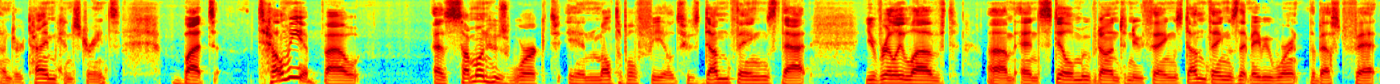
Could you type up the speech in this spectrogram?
under time constraints. But tell me about as someone who's worked in multiple fields, who's done things that you've really loved um, and still moved on to new things, done things that maybe weren't the best fit,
